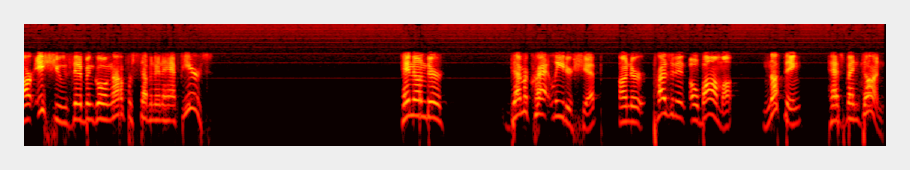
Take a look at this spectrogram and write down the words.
are issues that have been going on for seven and a half years. And under Democrat leadership, under President Obama, nothing has been done.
